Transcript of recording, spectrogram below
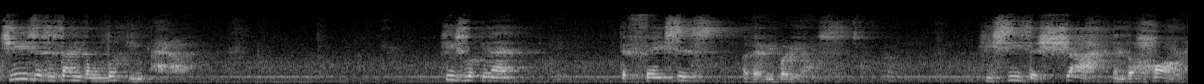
Jesus is not even looking at her. He's looking at the faces of everybody else. He sees the shock and the horror.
